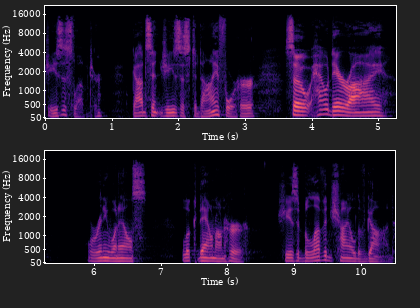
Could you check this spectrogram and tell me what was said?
Jesus loved her. God sent Jesus to die for her. So how dare I or anyone else look down on her? She is a beloved child of God.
